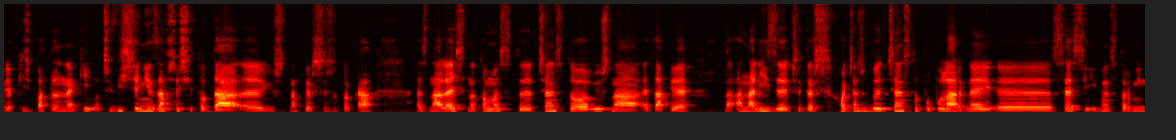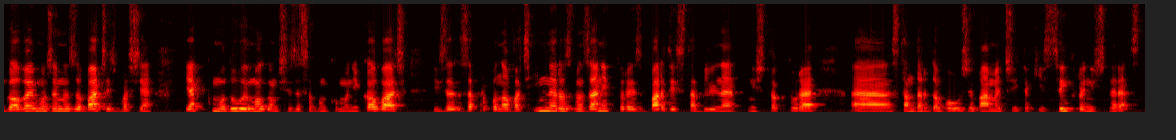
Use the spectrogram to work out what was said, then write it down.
jakieś bottlenecki. Oczywiście nie zawsze się to da e, już na pierwszy rzut oka znaleźć, natomiast często już na etapie analizy, czy też chociażby często popularnej y, sesji eventstormingowej możemy zobaczyć właśnie, jak moduły mogą się ze sobą komunikować i zaproponować inne rozwiązanie, które jest bardziej stabilne niż to, które e, standardowo używamy, czyli taki synchroniczny REST.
